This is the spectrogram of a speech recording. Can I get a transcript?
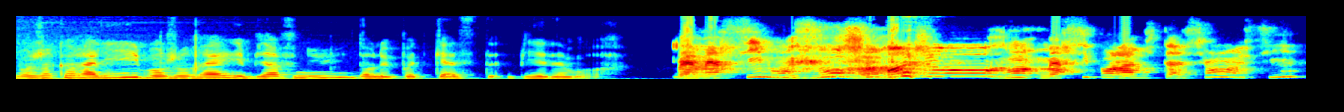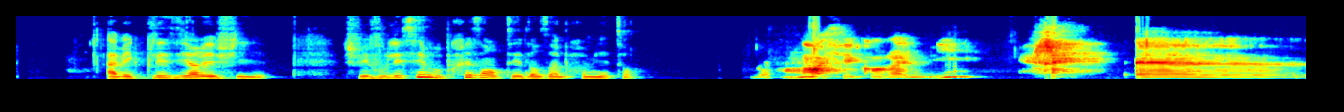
Bonjour Coralie, bonjour Ray et bienvenue dans le podcast Billets d'amour. Ben merci, bonjour. Bonjour. Bon, merci pour l'invitation aussi. Avec plaisir les filles. Je vais vous laisser vous présenter dans un premier temps. Moi, c'est Coralie. Euh,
